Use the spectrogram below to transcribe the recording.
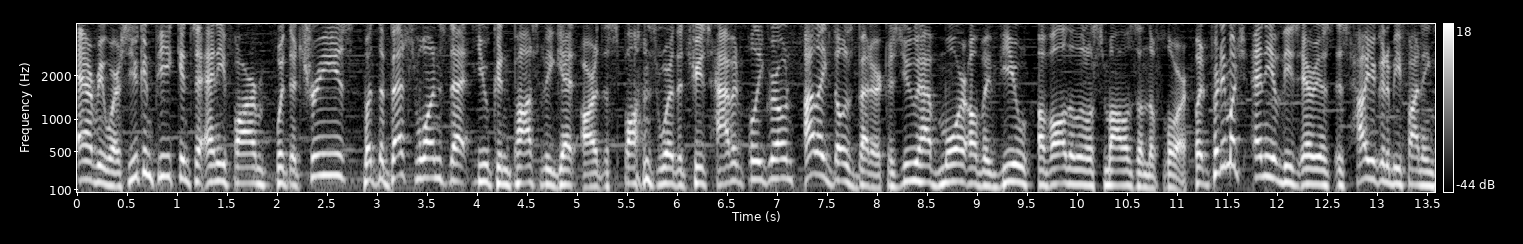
everywhere. So you can peek into any farm with the trees, but the best ones that you can possibly get are the spawns where the trees haven't fully grown. I like those better because you have more of a view of all the little smolivs on the floor. But pretty much any of these areas is how you're going to be finding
